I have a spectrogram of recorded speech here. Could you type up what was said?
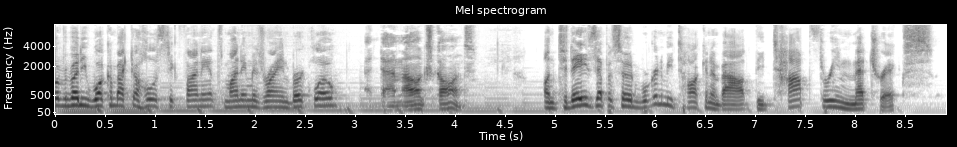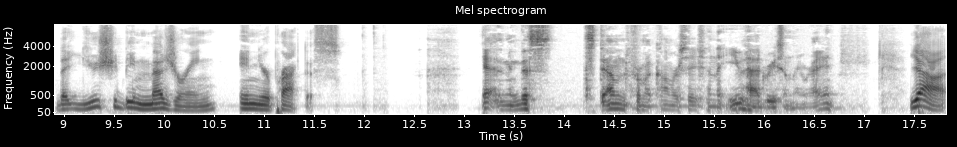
Hello, everybody. Welcome back to Holistic Finance. My name is Ryan Burklow. And I'm Alex Collins. On today's episode, we're going to be talking about the top three metrics that you should be measuring in your practice. Yeah, I mean, this stemmed from a conversation that you had recently, right? Yeah,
